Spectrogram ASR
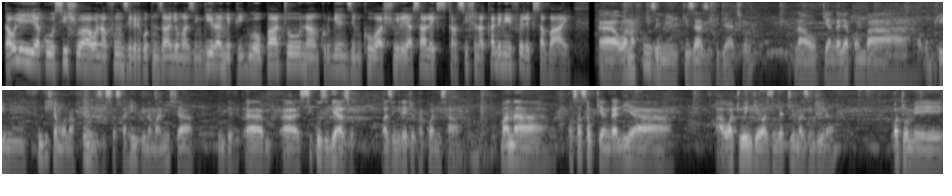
Kauli ya kuhusishwa wanafunzi katika utunzaji wa mazingira imepigiwa upatu na mkurugenzi mkuu wa shule ya Salex Transition Academy Felix Savai. Uh, wanafunzi ni kizazi kijacho, na ukiangalia kwamba ukimfundisha mwanafunzi sasa hivi inamaanisha uh, uh, siku zijazo mazingira yetu yatakuwa ni sawa. Maana kwa sasa ukiangalia uh, watu wengi hawazingatii mazingira, watu wame,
